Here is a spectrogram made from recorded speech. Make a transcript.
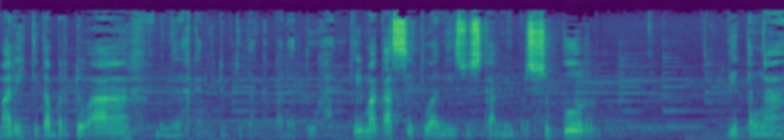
Mari kita berdoa menyerahkan hidup kita kepada Tuhan. Terima kasih Tuhan Yesus kami bersyukur di tengah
